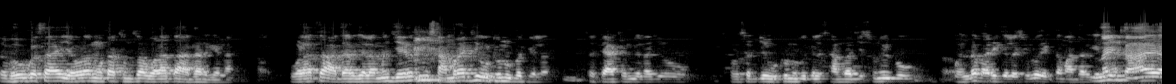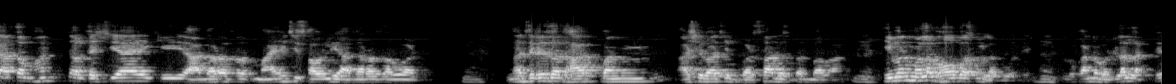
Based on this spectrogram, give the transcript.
तर भाऊ कसा आहे एवढा मोठा तुमचा वळाचा आधार गेला. वळाचा आधार गेला म्हणजे तुम्ही साम्राज्य उठून उभं केलं तर त्या टाइमला जो थोडस जे उठून उभं केलं साम्राज्य सुनील भाऊ भल्लं भारी केलं शिलो एकदम आधार गेला. नाही काय आता म्हण कशी आहे की आधाराचं मायेची सावली आधाराचा वाट. नजरेचा धाक पण आशीर्वादाची बरसात असतात बाबा. ही मन मला भावापासून लागू होते. लोकांना वडिलांना लागते.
